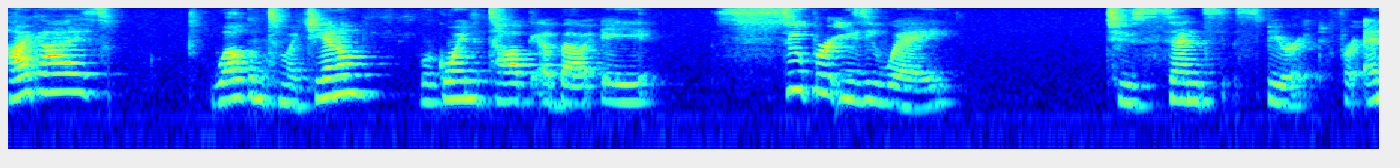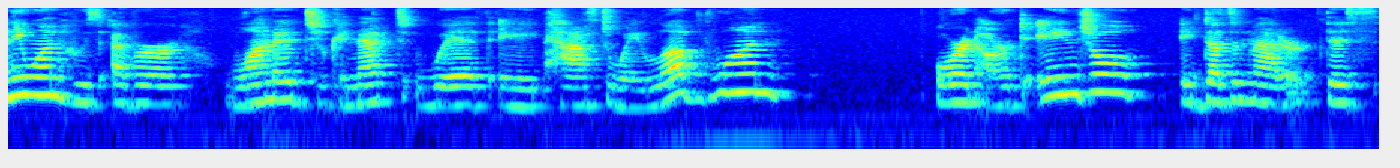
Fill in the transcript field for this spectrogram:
Hi guys, welcome to my channel. We're going to talk about a super easy way to sense spirit for anyone who's ever wanted to connect with a passed away loved one or an archangel. It doesn't matter. This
